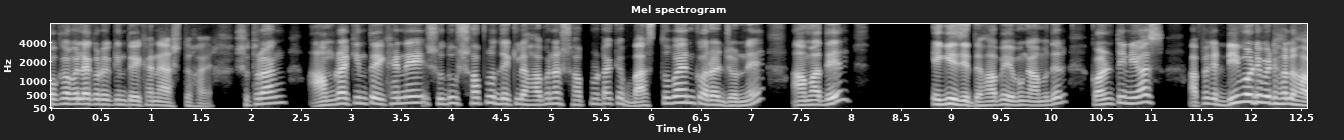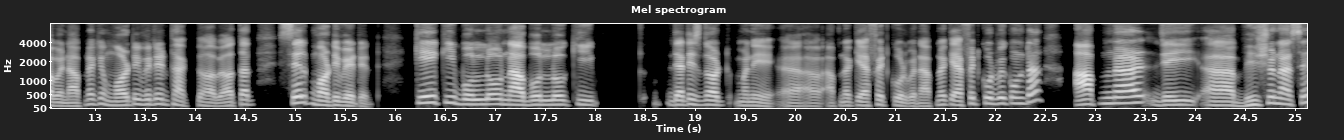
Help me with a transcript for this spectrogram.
মোকাবেলা করে কিন্তু এখানে আসতে হয়। সুতরাং আমরা কিন্তু এখানে শুধু স্বপ্ন দেখলে হবে না, স্বপ্নটাকে বাস্তবায়ন করার জন্যে আমাদের এগিয়ে যেতে হবে এবং আমাদের কন্টিনিউয়াস আপনাকে ডিমোটিভেট হলে হবে না, আপনাকে মোটিভেটেড থাকতে হবে, অর্থাৎ সেলফ মোটিভেটেড কে কি বলল, না বলল, কি দ্যাট ইজ নট মানে আপনাকে অ্যাফেক্ট করবে না। আপনাকে অ্যাফেক্ট করবে কোনটা? আপনার যেই ভিশন আছে,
